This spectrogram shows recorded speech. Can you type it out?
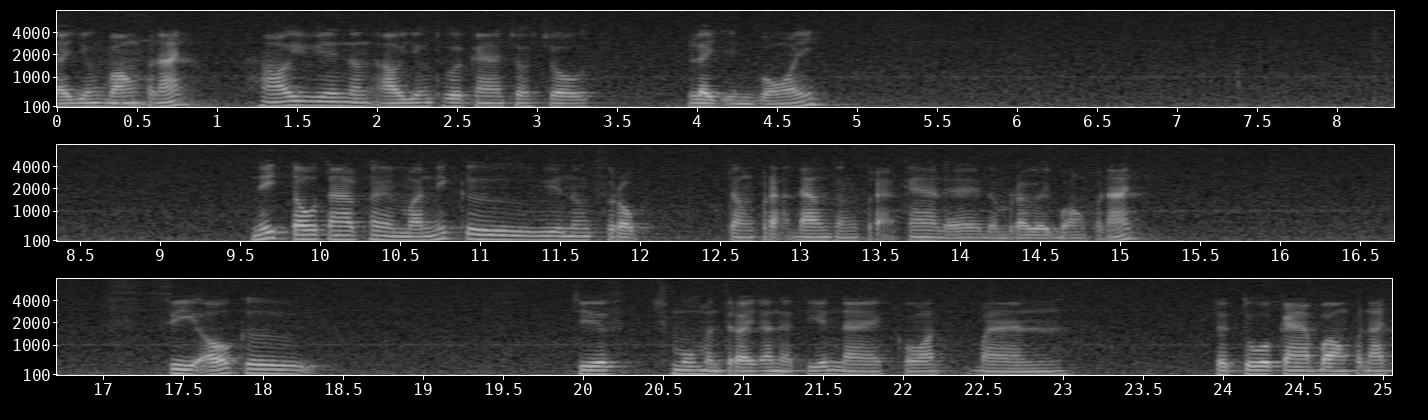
ដែលយើងបង់ផ្ដាច់ហើយវានឹងឲ្យយើងធ្វើការចុះចូលលេខ invoice នេះ total payment នេះគឺវានឹងសរុបទាំងប្រាក់ដើមទាំងប្រាក់ការដែលតម្រូវឲ្យបងផ្ដាច់ CO គឺជាឈ្មោះមន្ត្រីអនុទានដែលគាត់បានទទួលការបងផ្ដាច់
